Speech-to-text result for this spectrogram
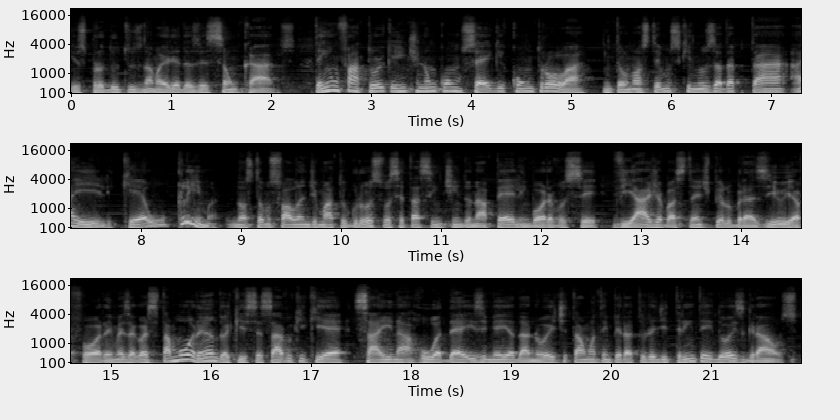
e os produtos na maioria das vezes são caros tem um fator que a gente não consegue controlar. Então nós temos que nos adaptar a ele, que é o clima. Nós estamos falando de Mato Grosso, você está sentindo na pele, embora você viaja bastante pelo Brasil e afora, mas agora você está morando aqui, você sabe o que, que é sair na rua 10 e meia da noite e tá uma temperatura de 32 graus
